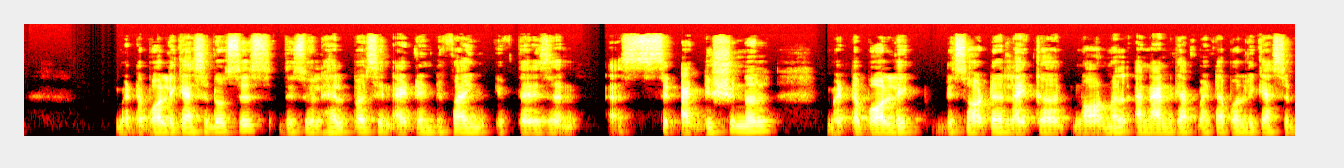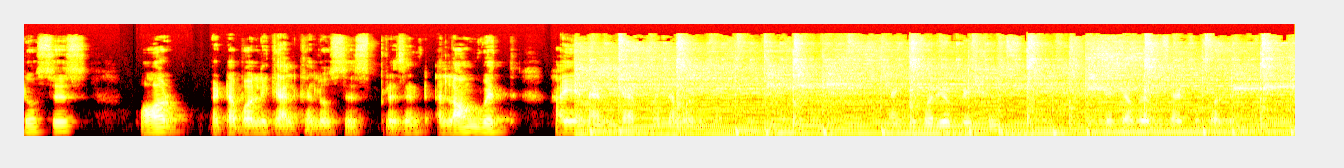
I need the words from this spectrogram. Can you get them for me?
metabolic acidosis. This will help us in identifying if there is an additional metabolic disorder like a normal anion gap metabolic acidosis or metabolic alkalosis present along with high anion gap metabolic acidosis. Thank you for your patience. Check our website for further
